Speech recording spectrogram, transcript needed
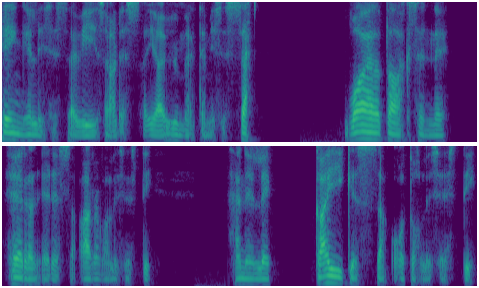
hengellisessä viisaudessa ja ymmärtämisessä, vaeltaaksenne Herran edessä arvallisesti, hänelle kaikessa otollisesti,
